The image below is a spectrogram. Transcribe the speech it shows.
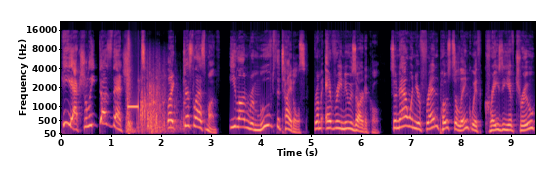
he actually does that shit. Like just last month, Elon removed the titles from every news article. So now when your friend posts a link with crazy if true,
